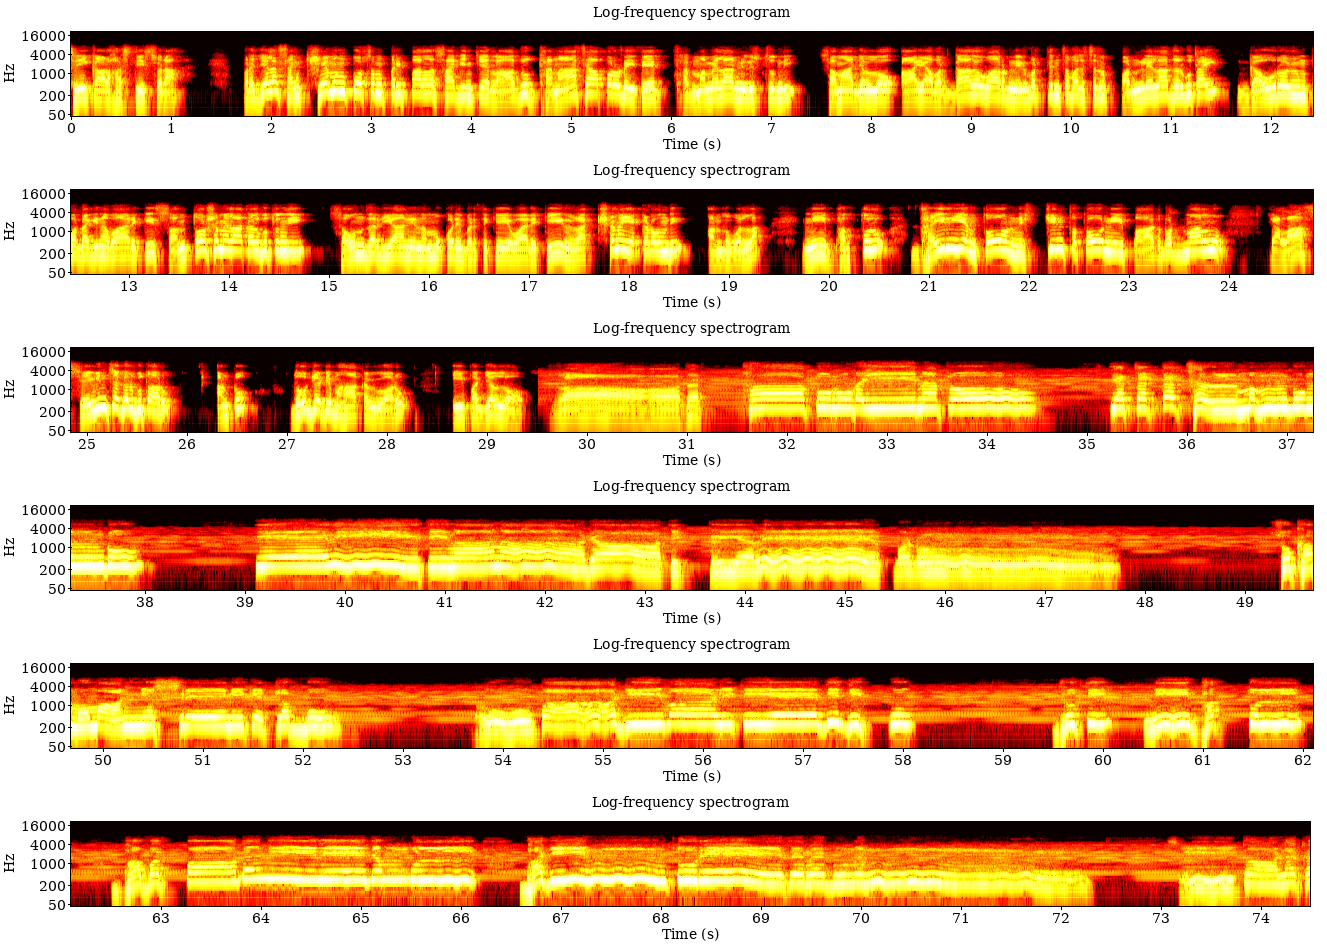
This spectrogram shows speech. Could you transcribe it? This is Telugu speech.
శ్రీకాళహస్తీశ్వర. ప్రజల సంక్షేమం కోసం పరిపాలన సాగించే రాజు ధనాశాపరుడైతే ధర్మం ఎలా నిలుస్తుంది? సమాజంలో ఆయా వర్గాల వారు నిర్వర్తించవలసిన పనులు ఎలా జరుగుతాయి? గౌరవింపదగిన వారికి సంతోషం ఎలా కలుగుతుంది? సౌందర్యాన్ని నమ్ముకొని బ్రతికే వారికి రక్షణ ఎక్కడ ఉంది? అందువల్ల నీ భక్తులు ధైర్యంతో నిశ్చింతతో నీ పాదపద్మాలను ఎలా సేవించగలుగుతారు? అంటూ దూర్జటి మహాకవి వారు ఈ పద్యంలో రాధురుడైనతో ఎచట చల్మంబుండు ఏ రీతి నానాజాతి క్రియలేర్పడు. సుఖము మాన్యశ్రేణికెట్లబ్బు రూపా జీవాళికి ఏది దిక్కు? ధృతి నీ భక్తుల్ భవత్పాద నీరేజంబుల్ భజింతురే తెరగుణన్ శ్రీకాళహస్తీశ్వరా.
